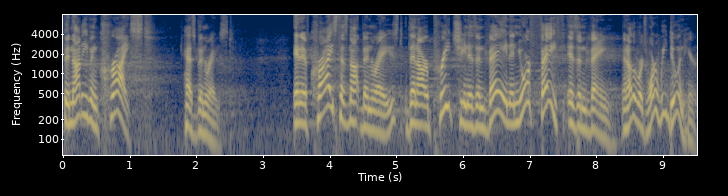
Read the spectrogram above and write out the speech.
then not even Christ has been raised. And if Christ has not been raised, then our preaching is in vain and your faith is in vain. In other words, what are we doing here?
